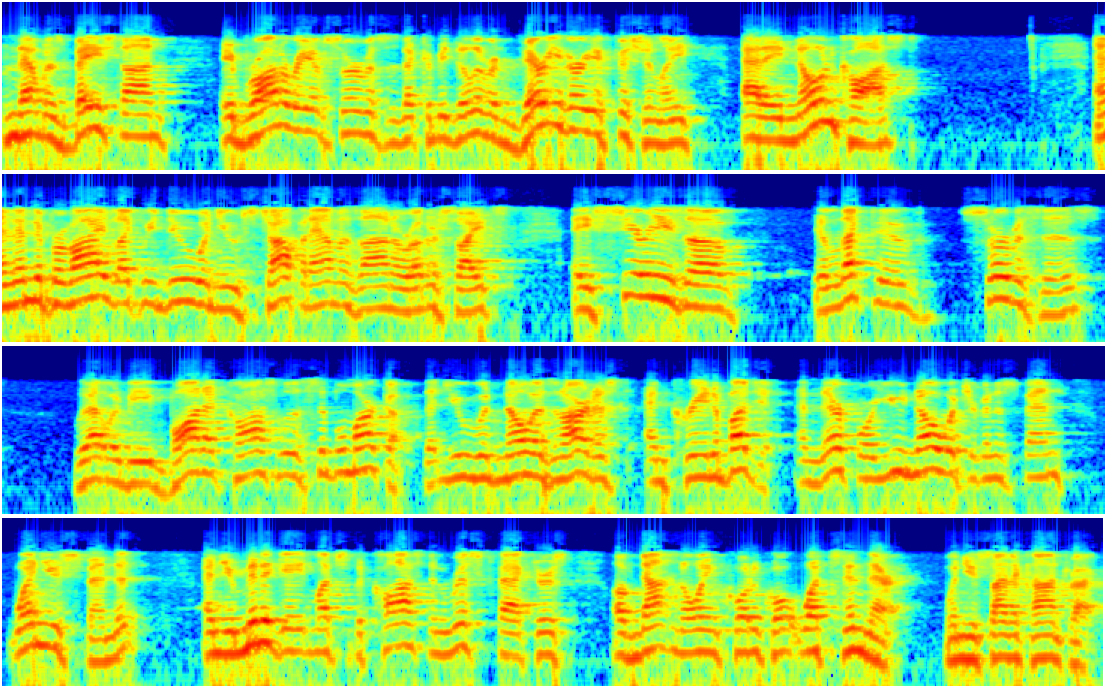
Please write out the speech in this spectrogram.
that was based on a broad array of services that could be delivered very, very efficiently at a known cost, and then to provide, like we do when you shop at Amazon or other sites, a series of elective services that would be bought at cost with a simple markup that you would know as an artist and create a budget. And therefore, you know what you're going to spend when you spend it, and you mitigate much of the cost and risk factors of not knowing, quote unquote, what's in there when you sign a contract.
